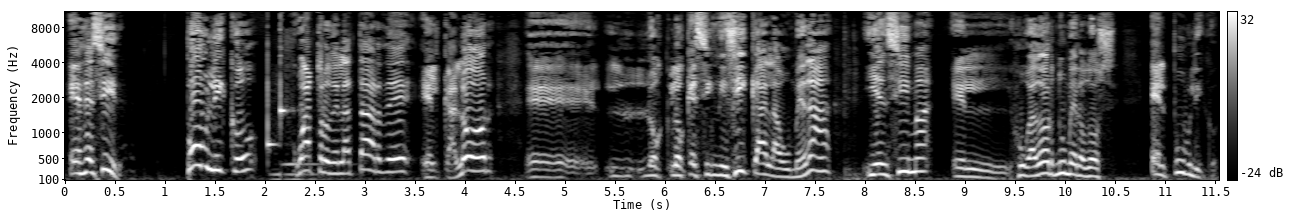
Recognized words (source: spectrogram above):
Es decir, público, cuatro de la tarde, el calor, eh, lo, lo, que significa la humedad y encima el jugador número 12, el público.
